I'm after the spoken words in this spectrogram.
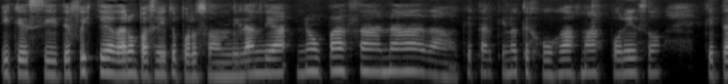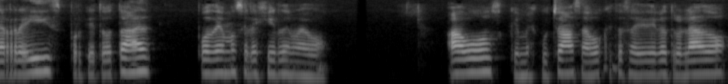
y que si te fuiste a dar un paseíto por Sondilandia no pasa nada, qué tal que no te juzgas más por eso, que te reís porque total podemos elegir de nuevo. A vos que me escuchás, a vos que estás ahí del otro lado,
